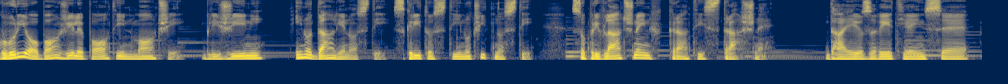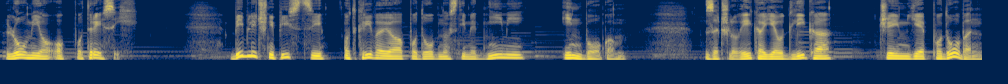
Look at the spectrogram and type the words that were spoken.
Govorijo o božji lepoti in moči, bližini in oddaljenosti, skritosti in očitnosti. So privlačne in hkrati strašne. Dajejo zavetje in se lomijo ob potresih. Biblični pisci odkrivajo podobnosti med njimi in Bogom. Za človeka je odlika, če jim je podoben,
